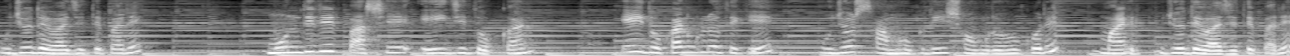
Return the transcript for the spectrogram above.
পুজো দেওয়া যেতে পারে। মন্দিরের পাশে এই যে দোকান, এই দোকানগুলো থেকে পুজোর সামগ্রী সংগ্রহ করে মায়ের পুজো দেওয়া যেতে পারে।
